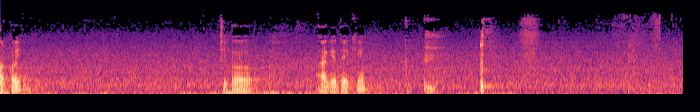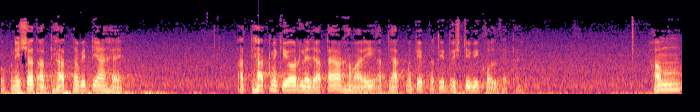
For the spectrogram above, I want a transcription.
और कोई? ठीक तो आगे देखिए। उपनिषद अध्यात्म विद्या है। अध्यात्म की ओर ले जाता है और हमारी अध्यात्म के प्रति दृष्टि भी खोल देता है। हम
